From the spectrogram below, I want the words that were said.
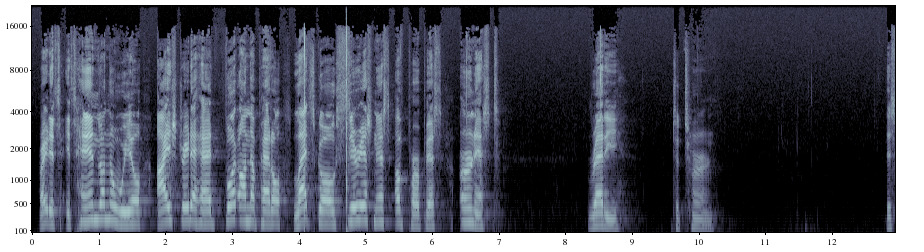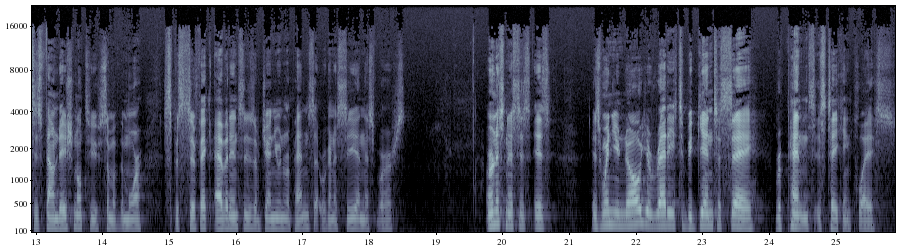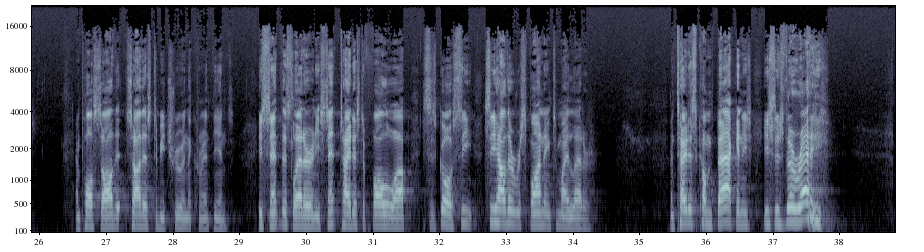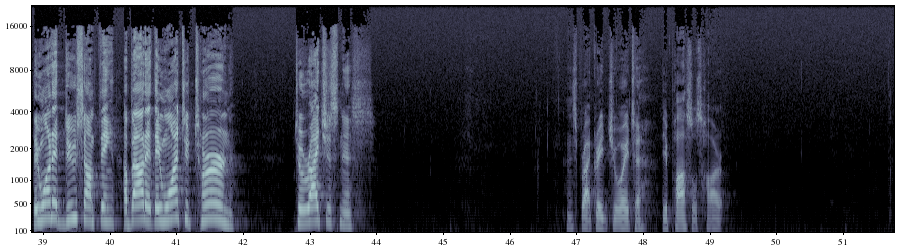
Right? It's, it's hands on the wheel, eyes straight ahead, foot on the pedal, let's go, seriousness of purpose, earnest, ready to turn. This is foundational to some of the more specific evidences of genuine repentance that we're going to see in this verse. Earnestness is, is, is when you know you're ready to begin to say, repentance is taking place. And Paul saw, that, saw this to be true in the Corinthians. He sent this letter and he sent Titus to follow up. He says, Go, see, see how they're responding to my letter. And Titus comes back and he, he says, They're ready. They want to do something about it, they want to turn to righteousness. And this brought great joy to the apostle's heart.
